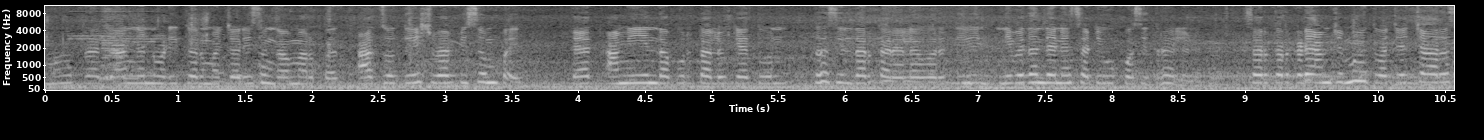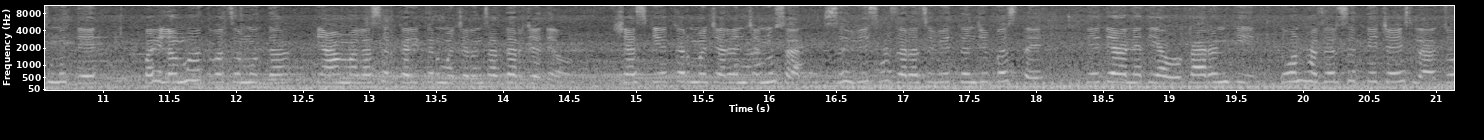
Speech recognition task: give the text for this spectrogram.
अंगणवाडी कर्मचारी संघामार्फत आज जो देशव्यापी संप आहे त्यात आम्ही इंदापूर तालुक्यातून तहसीलदार कार्यालयावरती निवेदन देण्यासाठी उपस्थित राहिलेलो सरकारकडे आमचे महत्त्वाचे चारच मुद्दे आहेत. पहिला महत्त्वाचा मुद्दा की आम्हाला सरकारी कर्मचाऱ्यांचा दर्जा द्यावा. शासकीय कर्मचाऱ्यांच्या नुसार सव्वीस हजाराचं वेतन जे बसतंय ते देण्यात यावं. कारण की दोन हजार सत्तेचाळीसला जो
